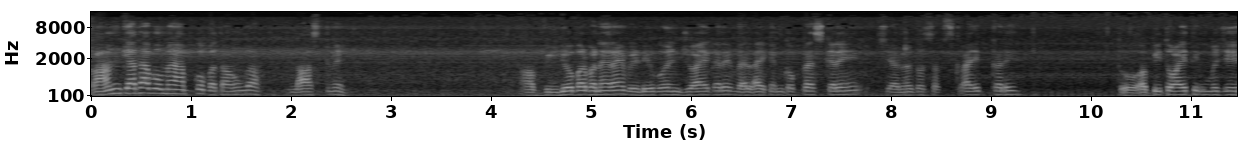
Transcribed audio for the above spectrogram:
काम क्या था वो मैं आपको बताऊँगा लास्ट में। आप वीडियो पर बने रहें, वीडियो को एंजॉय करें बेल आइकन को प्रेस करें चैनल को सब्सक्राइब करें। तो अभी तो आई थिंक मुझे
